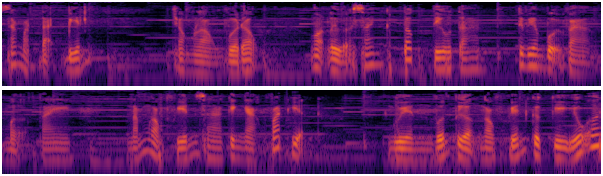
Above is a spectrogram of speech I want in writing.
sắc mặt đại biến. Trong lòng vừa động, ngọn lửa xanh cấp tốc tiêu tan, tiêu viêm vội vàng mở tay, nắm ngọc phiến ra kinh ngạc phát hiện. Nguyên vốn tưởng ngọc phiến cực kỳ yếu ớt,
